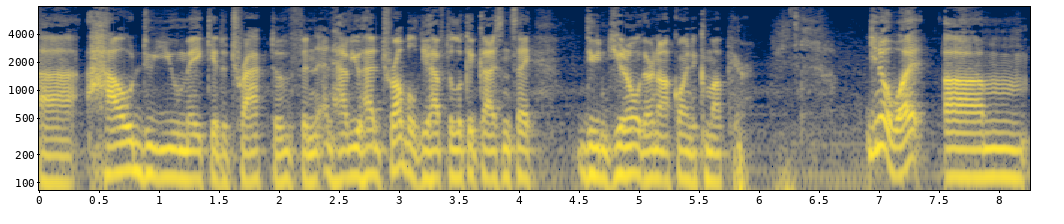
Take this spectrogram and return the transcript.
Uh, how do you make it attractive? And, and, have you had trouble? Do you have to look at guys and say, do, do, you know they're not going to come up here? You know what? Um,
